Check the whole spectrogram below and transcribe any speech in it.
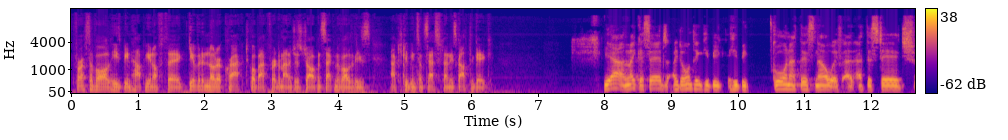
first of all, he's been happy enough to give it another crack to go back for the manager's job, and second of all, that he's actually been successful and he's got the gig? Yeah, and like I said, I don't think he'd be he'd be going at this now if at, at, this stage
